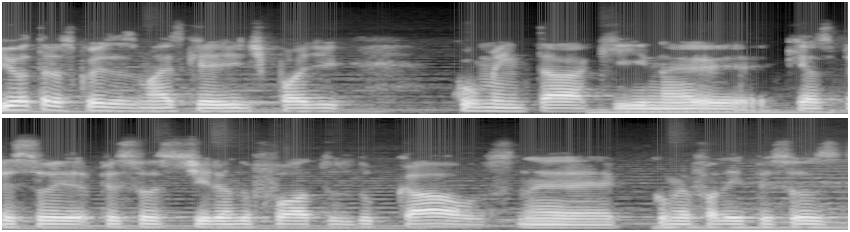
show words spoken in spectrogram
e outras coisas mais que a gente pode comentar aqui, né, que as pessoas, pessoas tirando fotos do caos, né, como eu falei, pessoas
